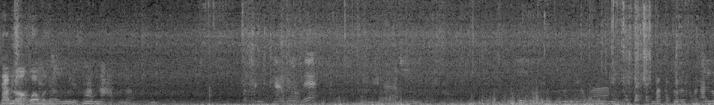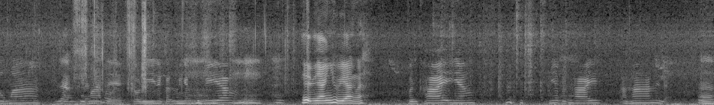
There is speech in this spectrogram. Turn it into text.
สามนอกว่ามันเจ้ามือตามหนาคนนั้นถามนอกแล้วเดียวบ้านบักตัวประกันลงมาหลังถูมาแต่เกาหลีนี่ก็อึ้งยังดูเบี้ยงเห็ดหยังอยู่ยังนะ เป็นขายอีหยัง เนี่ยเป็นขายอาหารนี่แหละอ่า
